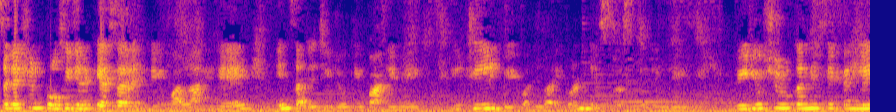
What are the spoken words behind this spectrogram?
सिलेक्शन प्रोसीजर कैसा रहने वाला है, इन सारी चीज़ों के बारे में डिटेल में वन बाई वन डिस्कस करेंगे। वीडियो शुरू करने से पहले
